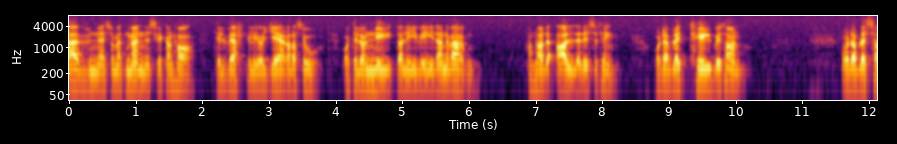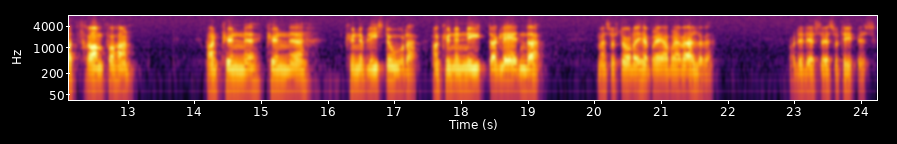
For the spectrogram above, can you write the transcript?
evner som et menneske kan ha til virkelig å gjøre det stort, og til å nyte livet i denne verden. Han hadde alle disse ting, og det ble tilbudt han og det ble satt fram for han. Han kunne, kunne, kunne bli stor der. Han kunne nyte gleden der. Men så står det i Hebreabrevet 11, og det er det som er så typisk.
